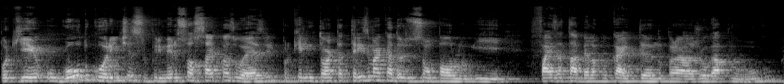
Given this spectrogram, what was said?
Porque o gol do Corinthians, o primeiro só sai por causa do Wesley, porque ele entorta três marcadores do São Paulo e faz a tabela com o Caetano para jogar pro Hugo.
